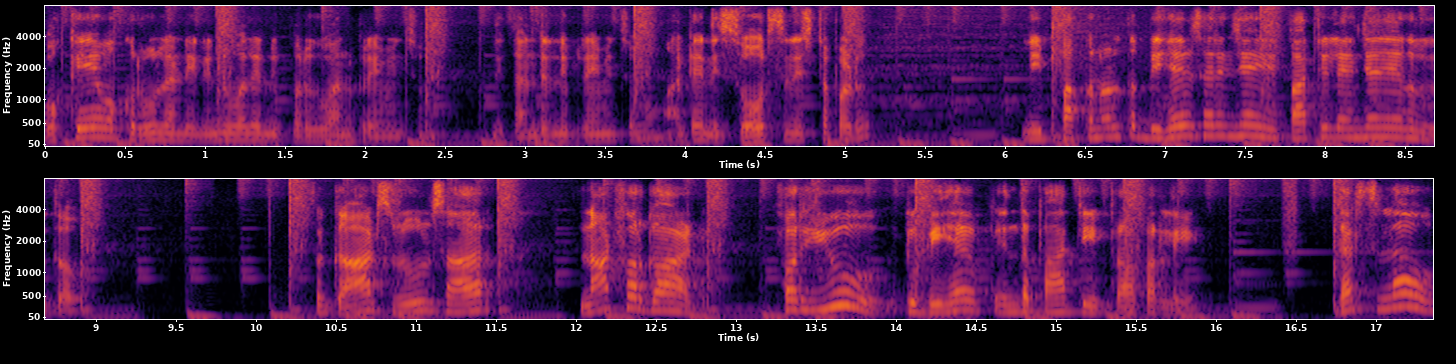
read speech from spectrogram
ఒకే ఒక రూల్ అండి నిన్ను వల్ల నీ పొరుగువాన్ని ప్రేమించము. నీ తండ్రిని ప్రేమించము. అంటే నీ సోర్స్ని ఇష్టపడు. నీ పక్కన వాళ్ళతో బిహేవ్ సరిగ్గా చేయి పార్టీలో ఎంజాయ్ చేయగలుగుతావు. So God's rules are not for God for you to behave in the party properly that's love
